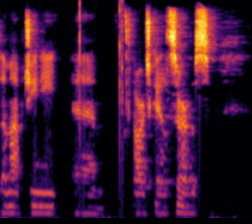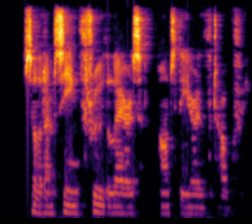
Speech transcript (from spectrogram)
the MapGenie um, large scale service so that I'm seeing through the layers onto the aerial photography.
